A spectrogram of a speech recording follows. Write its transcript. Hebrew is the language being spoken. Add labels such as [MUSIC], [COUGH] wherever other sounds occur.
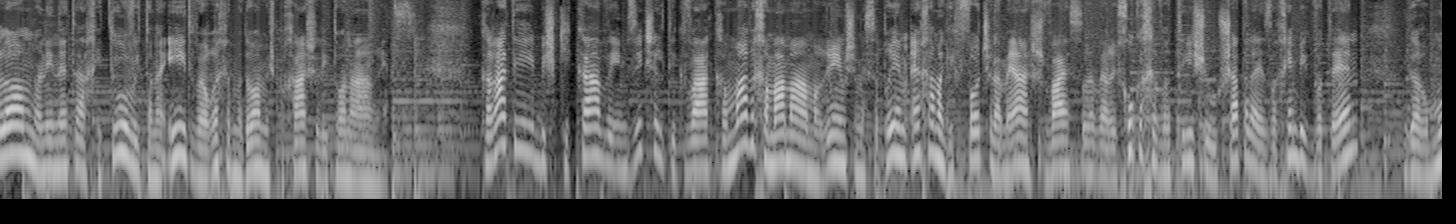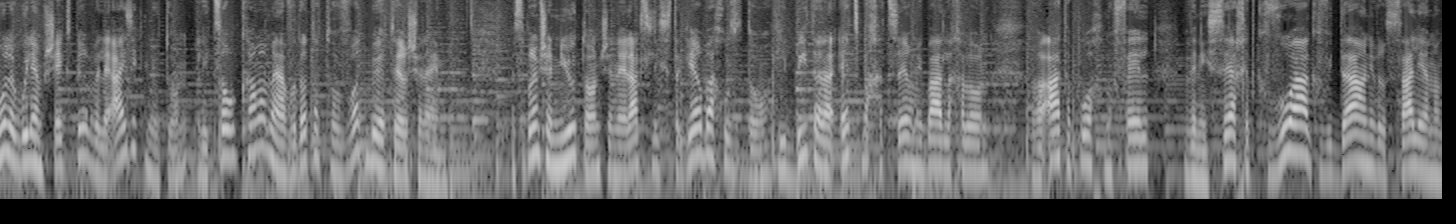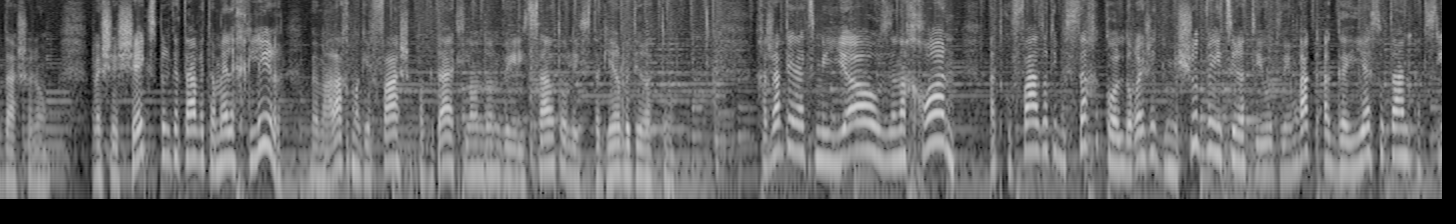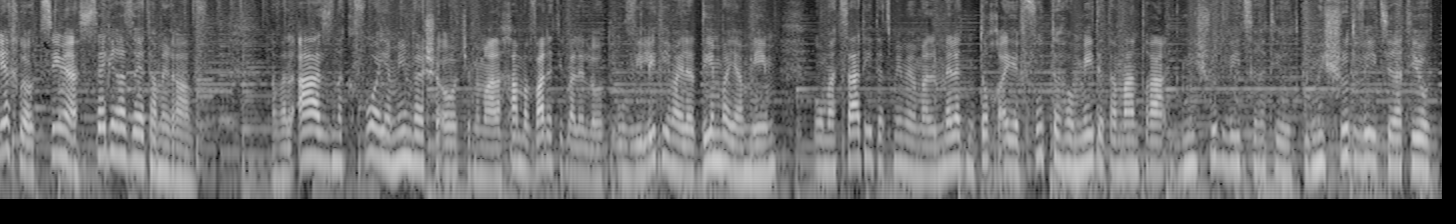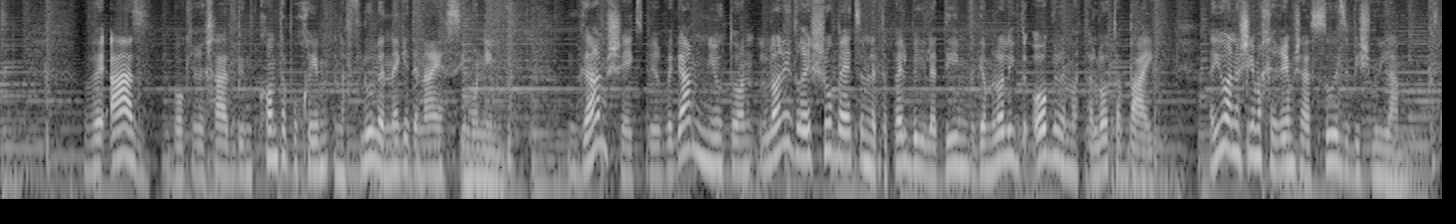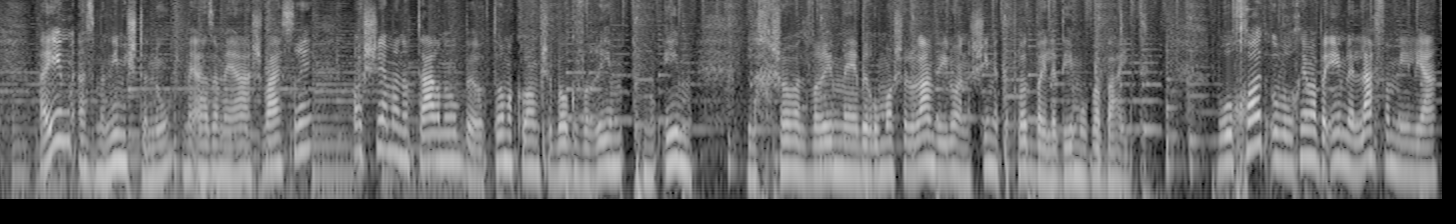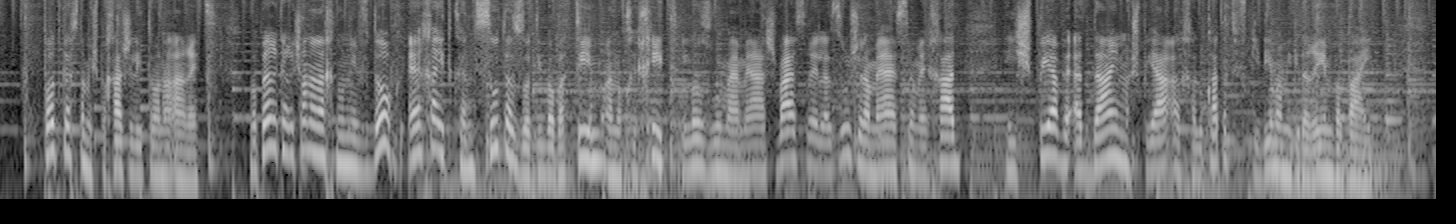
שלום, אני נטע אחיטוב, עיתונאית ועורכת מדור המשפחה של עיתון הארץ. קראתי בשקיקה ועם זיק של תקווה כמה וכמה מאמרים שמספרים איך המגפות של המאה ה-17 והריחוק החברתי שהושת על האזרחים בעקבותיהן גרמו לוויליאם שייקספיר ולאייזיק ניוטון ליצור כמה מהעבודות הטובות ביותר שלהם. מספרים שניוטון, שנאלץ להסתגר באחוזתו, הביט על העץ בחצר מבעד לחלון, ראה תפוח נופל, וניסח את קבוע הכבידה האוניברסלי הנודע שלו. וששייקספיר כתב את המלך ליר במהלך מגפה שפקדה את לונדון ואילצה אותו להסתגר בדירתו. חשבתי לעצמי, יואו, זה נכון! התקופה הזאת בסך הכל דורשת גמישות ויצירתיות, ואם רק אגייס אותן, אצליח להוציא מהסגר הזה את המרב. אבל אז נקפו הימים והשעות שבמהלכם עבדתי בלילות וביליתי עם הילדים בימים, ומצאתי את עצמי ממלמלת מתוך עייפות תהומית את המנטרה גמישות ויצירתיות, גמישות ויצירתיות. ואז, בוקר אחד, במקום תפוחים, נפלו לנגד עיניי הסימונים. גם שייקספיר וגם ניוטון לא נדרשו בעצם לטפל בילדים וגם לא לדאוג למטלות הבית. היו אנשים אחרים שעשו את זה בשבילם. האם הזמנים השתנו מאז המאה ה-17, או שמא נותרנו באותו מקום שבו גברים פנויים לחשוב על דברים אה, ברומו של עולם, ואילו הנשים מטפלות בילדים ובבית. ברוכות וברוכים הבאים ללה פמיליה, פודקאסט המשפחה של עיתון הארץ. בפרק הראשון אנחנו נבדוק איך ההתכנסות הזאת בבתים, הנוכחית, לא זו מהמאה ה-17, אלא זו של המאה ה-21, השפיעה ועדיין משפיעה על חלוקת התפקידים המגדריים בבית.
